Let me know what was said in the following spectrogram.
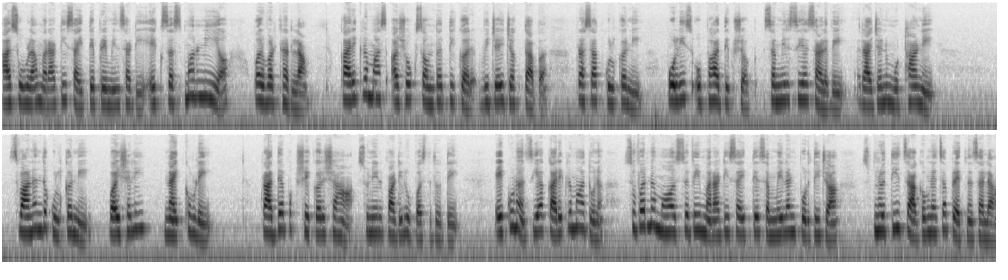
हा सोहळा मराठी साहित्यप्रेमींसाठी एक संस्मरणीय पर्व ठरला. कार्यक्रमास अशोक सौंदतीकर विजय जगताप प्रसाद कुलकर्णी पोलीस उपअधीक्षक समीरसिंह साळवे राजन मुठाणे स्वानंद कुलकर्णी वैशाली नायकवडे प्राध्यापक शेखर शहा सुनील पाटील उपस्थित होते. एकूणच या कार्यक्रमातून सुवर्ण महोत्सवी मराठी साहित्य संमेलन पूर्तीच्या स्मृती जागवण्याचा प्रयत्न झाला.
